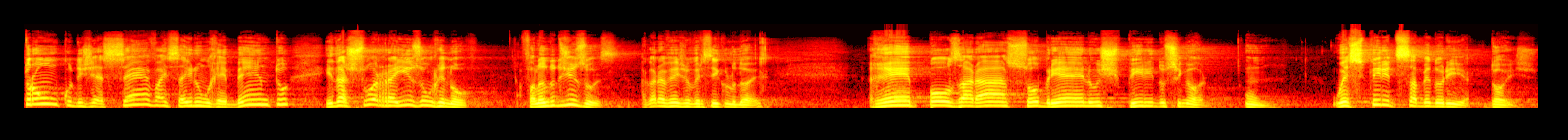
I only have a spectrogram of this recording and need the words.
tronco de Jessé, vai sair um rebento e da sua raiz um renovo. Falando de Jesus. Agora veja o versículo 2. Repousará sobre ele o Espírito do Senhor. Um. O Espírito de sabedoria. Dois.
